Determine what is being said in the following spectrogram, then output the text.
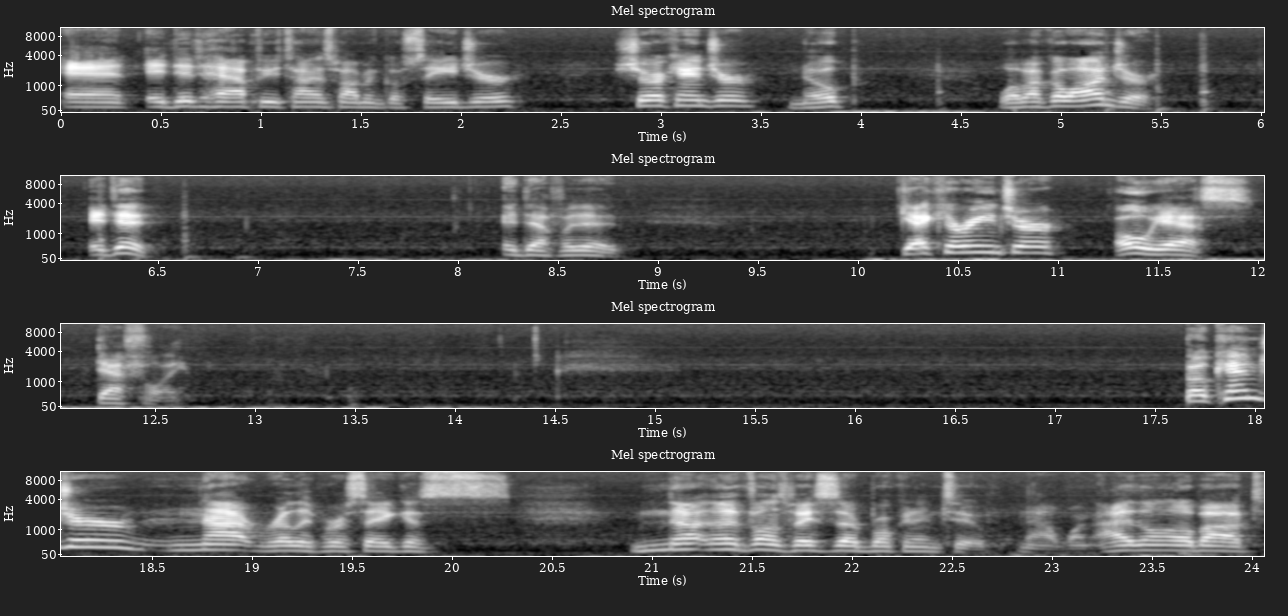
And it did happen a few times, probably Goseiger. Shurikanger? Nope. What about Go It did. It definitely did. Gekiranger? Oh yes, definitely. Boukenger, not really per se, because none of the spaces are broken into. Not one. I don't know about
